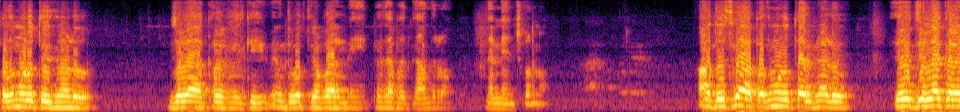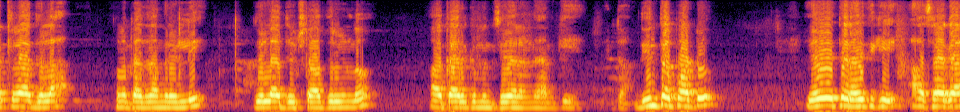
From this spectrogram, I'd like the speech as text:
పదమూడవ తేదీ నాడు జిల్లా కలెక్టర్కి వినతిపత్రం ఇవ్వాలని ప్రజాప్రతినిధులు అందరం నిర్ణయించుకున్నాం ఆ దశగా పదమూడవ తారీఖు నాడు ఏ జిల్లా కలెక్టర్ ఆ జిల్లా ఉన్న పెద్దలందరూ వెళ్ళి జిల్లా అధ్యక్షుల ఆధ్వర్యంలో ఆ కార్యక్రమం చేయాలనే దానికి పెట్టాం. దీంతో పాటు ఏదైతే రైతుకి ఆసరాగా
